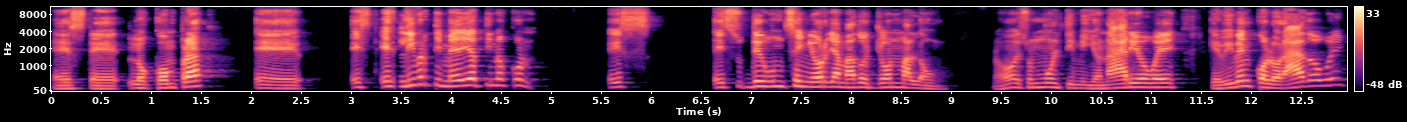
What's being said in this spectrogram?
Este, lo compra. Eh, es, Liberty Media, Tinoco, es, es de un señor llamado John Malone, ¿no? Es un multimillonario, güey, que vive en Colorado, güey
